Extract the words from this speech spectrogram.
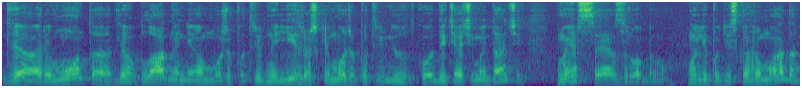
для ремонту, для обладнання, може потрібні іграшки, може потрібний додатковий дитячий майданчик. Ми все зробимо. Молі Подільська громада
